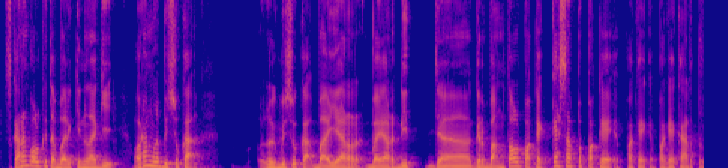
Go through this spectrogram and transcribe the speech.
sekarang kalau kita balikin lagi, orang lebih suka lebih suka bayar bayar di gerbang tol pakai cash apa pakai pakai pakai kartu?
